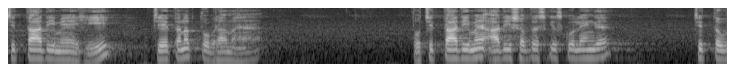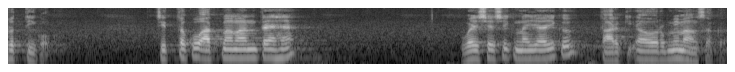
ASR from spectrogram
चित्तादि में ही चेतनत्व भ्रम है। तो चित्तादि में आदि शब्द से किसको लेंगे? चित्त वृत्ति को। चित्त को आत्मा मानते हैं। वैशेषिक, नैयायिक, तार्किक और मीमांसक।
